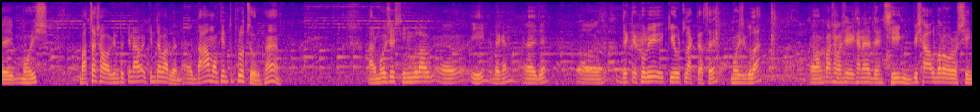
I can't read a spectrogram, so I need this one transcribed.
এই মহিষ, বাচ্চা সহ কিন্তু কিনা, কিনতে পারবেন। দামও কিন্তু প্রচুর হ্যাঁ? আর মহিষের শিংগুলাও ই, দেখেন, এই যে দেখতে খুবই কিউট লাগতেছে মহিষগুলা। এবং পাশাপাশি এখানে শিং, বিশাল বড় বড় শিং,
